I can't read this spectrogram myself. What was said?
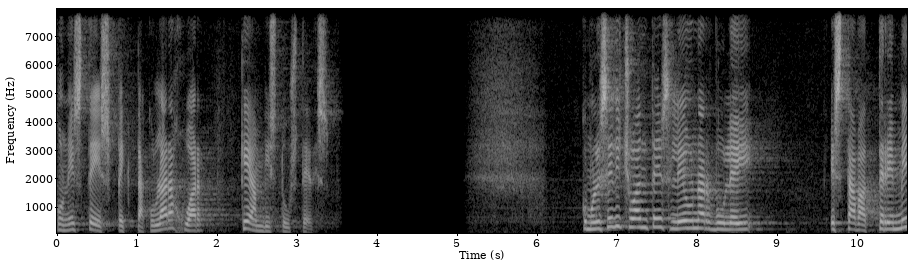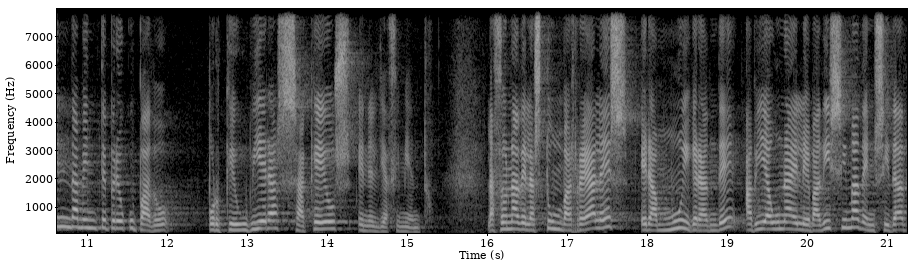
con este espectacular ajuar que han visto ustedes. Como les he dicho antes, Leonard Bouley estaba tremendamente preocupado porque hubiera saqueos en el yacimiento. La zona de las tumbas reales era muy grande, había una elevadísima densidad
